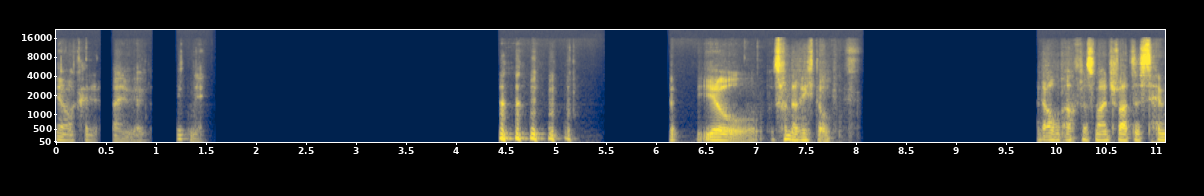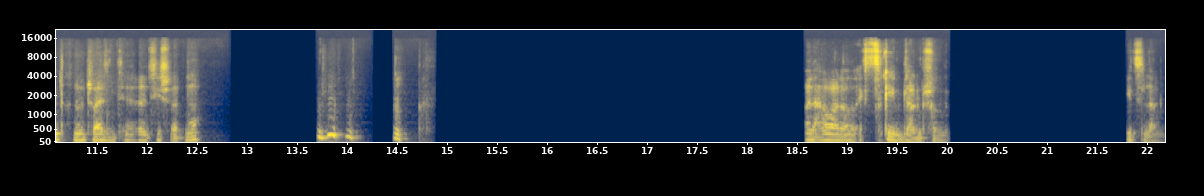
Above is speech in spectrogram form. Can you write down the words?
Ja, aber keine Steine mehr. Nee. jo, so eine Richtung. Hat auch öfters mal ein schwarzes Hemd an und weißes T-Shirt, ne? Meine Haare waren auch extrem lang schon. Viel zu lang.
